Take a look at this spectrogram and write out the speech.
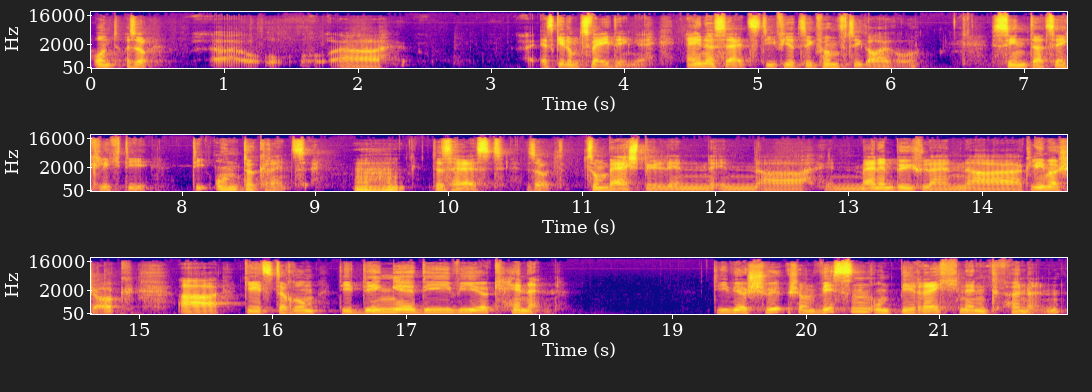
und also äh, äh, es geht um zwei Dinge. Einerseits die 40, 50 Euro, sind tatsächlich die, die Untergrenze. Mhm. Das heißt, also zum Beispiel in, in, uh, in meinem Büchlein uh, Klimaschock uh, geht es darum, die Dinge, die wir kennen, die wir schon wissen und berechnen können,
